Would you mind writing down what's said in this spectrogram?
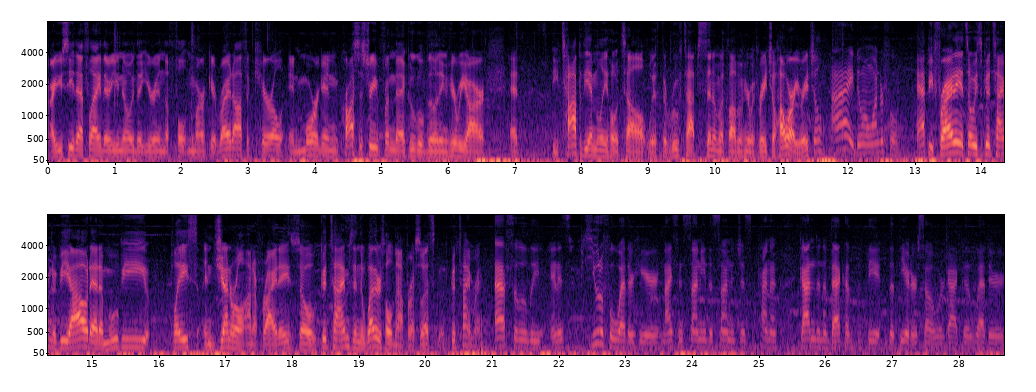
All right, you see that flag there, you know that you're in the Fulton Market, right off of Carroll and Morgan, across the street from that Google building. Here we are at the top of the Emily Hotel with the Rooftop Cinema Club. I'm here with Rachel. How are you, Rachel? Hi, doing wonderful. Happy Friday. It's always a good time to be out at a movie place in general on a Friday. So good times and the weather's holding out for us. So that's a good time, right? Absolutely. And it's beautiful weather here. Nice and sunny. The sun has just kind of gotten to the back of the, the theater, so we got good weather.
